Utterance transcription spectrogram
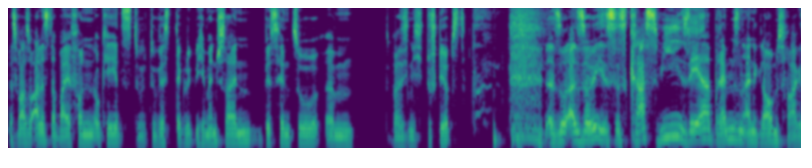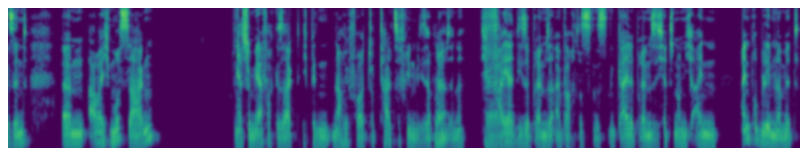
es war so alles dabei von, okay, jetzt du, du wirst der glückliche Mensch sein, bis hin zu, ähm, weiß ich nicht, du stirbst. Also, also wirklich, es ist krass, wie sehr Bremsen eine Glaubensfrage sind. Ähm, aber ich muss sagen, Ich habe schon mehrfach gesagt, ich bin nach wie vor total zufrieden mit dieser Bremse. Ne? Ich Ja. feiere diese Bremse einfach. Das, das ist eine geile Bremse. Ich hatte noch nicht ein, ein Problem damit.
